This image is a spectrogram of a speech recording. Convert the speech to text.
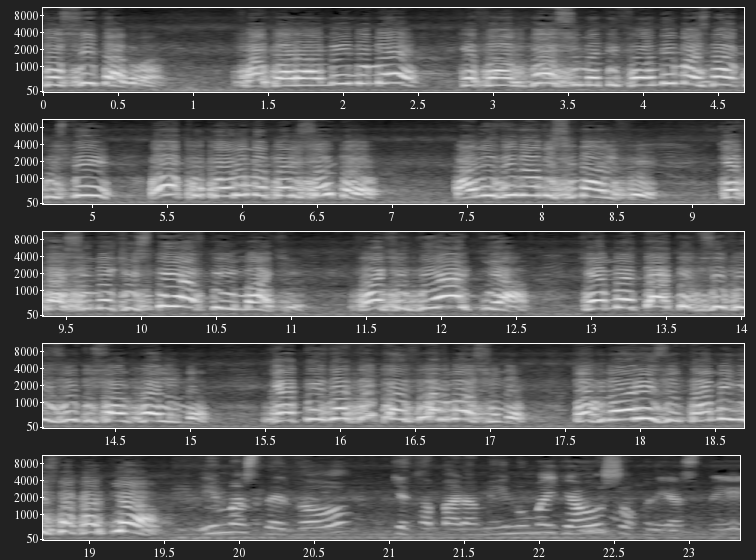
στο Σύνταγμα. Θα παραμείνουμε και θα δώσουμε τη φωνή μας να ακουστεί όπου μπορούμε περισσότερο. Καλή δύναμη συνάδελφοι. Και θα συνεχιστεί αυτή η μάχη. Θα έχει διάρκεια και μετά τη ψήφιση τους αν θέλουν γιατί δεν θα το εφαρμόσουν. Το γνωρίζουν, θα μείνει στα χαρτιά. Είμαστε εδώ και θα παραμείνουμε για όσο χρειαστεί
